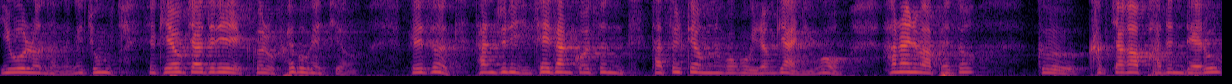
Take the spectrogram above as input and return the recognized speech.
이원론 사상. 중, 개혁자들이 그걸 회복했죠. 그래서 단순히 세상 것은 다 쓸데없는 거고 이런 게 아니고 하나님 앞에서 그 각자가 받은 대로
